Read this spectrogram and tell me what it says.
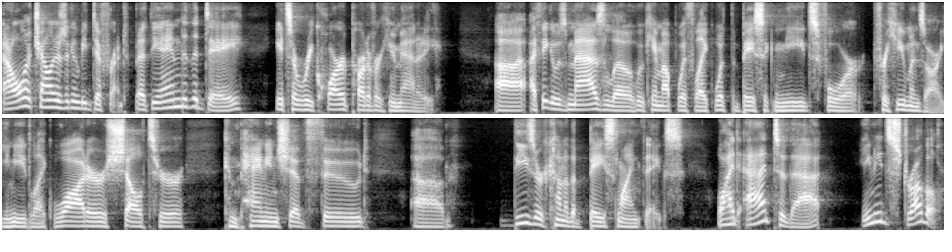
And all our challenges are going to be different. But at the end of the day, it's a required part of our humanity. Uh, I think it was Maslow who came up with like what the basic needs for for humans are. You need like water, shelter, companionship, food. Uh, these are kind of the baseline things. Well, I'd add to that, you need struggle.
